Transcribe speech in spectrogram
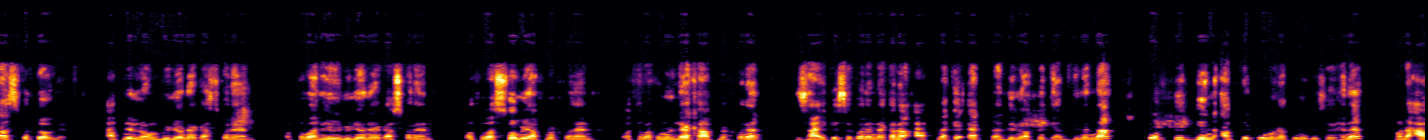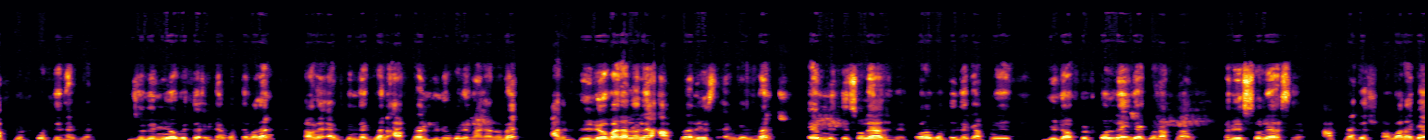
কাজ করতে হবে। আপনি লং ভিডিও নিয়ে কাজ করেন, অথবা রিল ভিডিও নিয়ে কাজ করেন, অথবা ছবি আপলোড করেন, অথবা কোনো লেখা আপলোড করেন, যাই কিছু করেন না কেন, আপনাকে একটা দিনও আপনি গ্যাপ দিবেন না। প্রত্যেক দিন আপনি কোনো না কোনো কিছু এখানে মানে আপলোড করতে থাকবেন। যদি নিয়মিত এটা করতে পারেন, তাহলে একদিন দেখবেন আপনার ভিডিওগুলি ভাইরাল হবে। আর ভিডিও ভাইরাল হলে আপনার রিচ এঙ্গেজমেন্ট এমনিতে চলে আসবে। পরবর্তী থেকে আপনি ভিডিও আপলোড করলেই দেখবেন আপনার রিচ চলে আসে। আপনাকে সবার আগে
